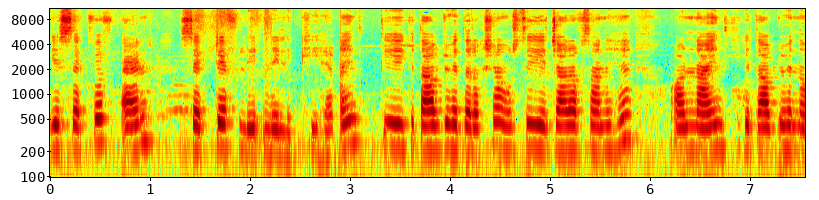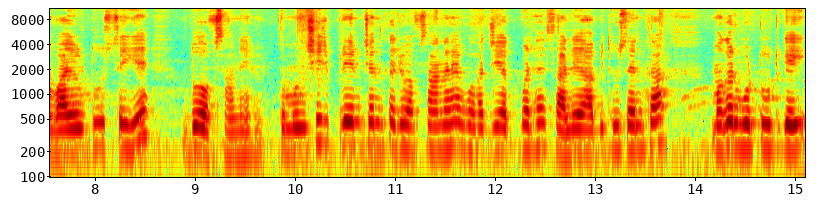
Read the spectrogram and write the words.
ये सकफ एंड सेक्टेफ ने लिखी है। नाइन्थ की किताब जो है दरख्शा उससे ये चार अफसाने हैं और नाइन्थ की किताब जो है नवाई उर्दू से ये दो अफसाने हैं। तो मुंशी प्रेमचंद का जो अफसाना है, वो हज अकबर है, साल आबिद हुसैन का, मगर वो टूट गई।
